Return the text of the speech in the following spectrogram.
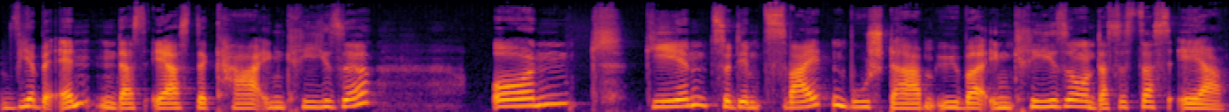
Wir beenden das erste K in Krise und gehen zu dem zweiten Buchstaben über in Krise und das ist das R.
